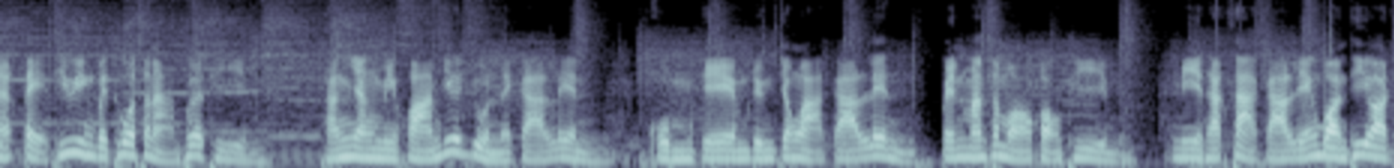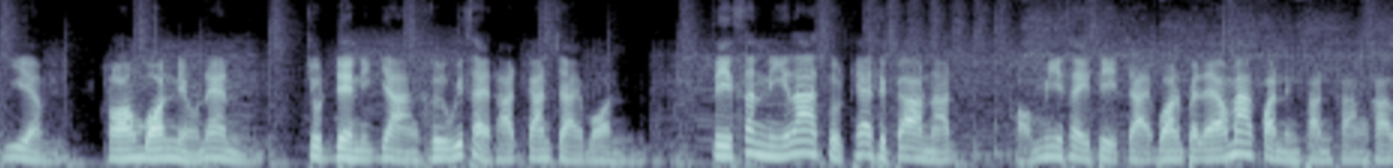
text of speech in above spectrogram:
นักเตะที่วิ่งไปทั่วสนามเพื่อทีม ทั้งยังมีความยืดหยุ่นในการเล่น คุมเกมดึงจังหวะการเล่น เป็นมันสมองของทีม มีทักษะการเลี้ยงบอลที่ยอดเยี่ยมครองบอลเหนียวแน่น จุดเด่นอีกอย่างคือวิสัยทัศน์การจ่ายบอล ซีซั่นนี้ล่าสุดแค่ 19 นัด เขามีสถิติจ่ายบอลไปแล้วมากกว่า 1,000 ครั้งครับ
